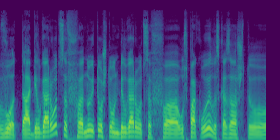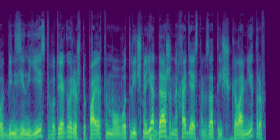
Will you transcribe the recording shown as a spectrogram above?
Вот. А белгородцев, э, ну и то, что он белгородцев э, успокоил и сказал, что бензин есть, вот я говорю, что поэтому вот лично я, даже находясь там за тысячу километров,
